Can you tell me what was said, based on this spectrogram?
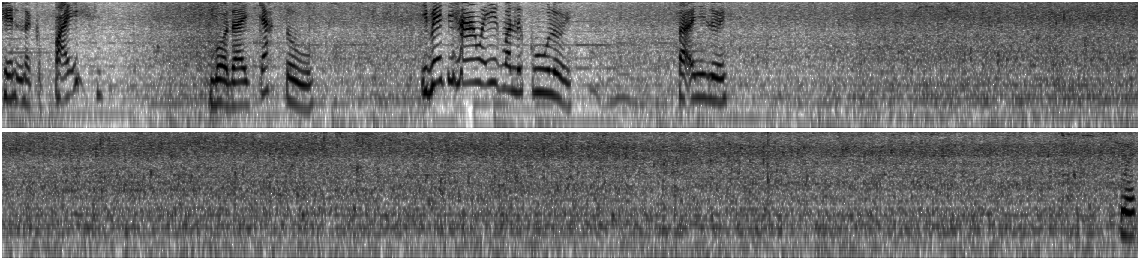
เห็นแล้วก็ไปบ่ได้จักตูอีแม่สิห้างไว้อีกวันหรือกูเลยไปอันนี้เลย มืด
